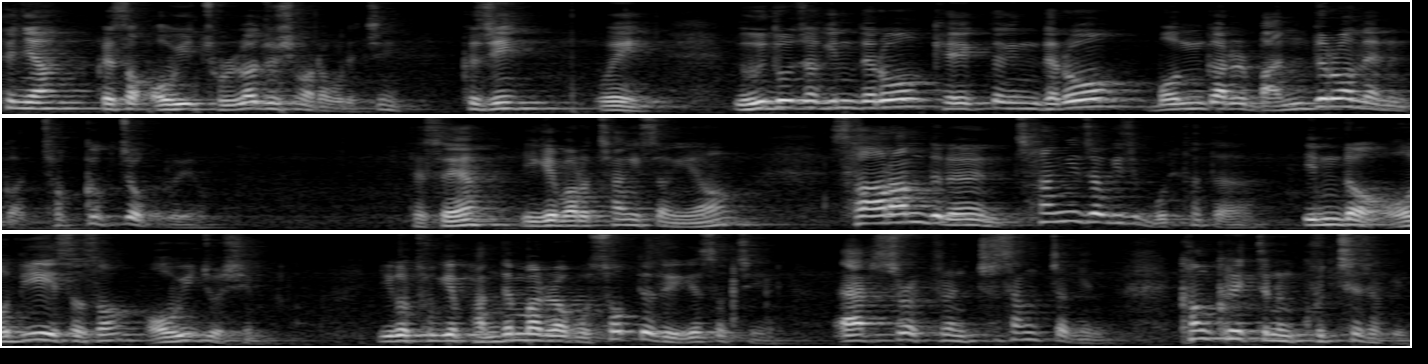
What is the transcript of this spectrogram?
됐냐? 그래서 어휘 졸라 조심하라고 그랬지. 그지? 왜? 의도적인 대로, 계획적인 대로 뭔가를 만들어내는 것. 적극적으로요. 됐어요? 이게 바로 창의성이요. 사람들은 창의적이지 못하다. 인더 어디에 있어서 어휘 조심. 이거 두 개 반대말이라고 수업 때도 얘기했었지. abstract는 추상적인, concrete는 구체적인.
